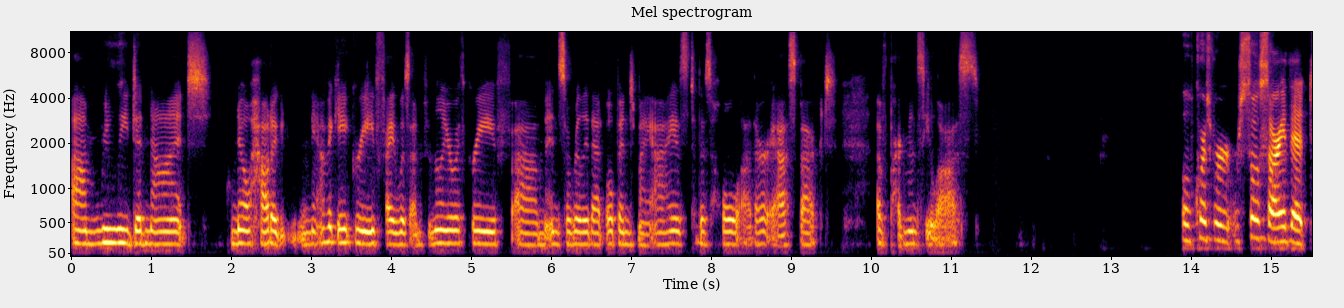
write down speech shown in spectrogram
um, really did not know how to navigate grief. I was unfamiliar with grief, um, and so really that opened my eyes to this whole other aspect of pregnancy loss. Well, of course, we're, we're so sorry that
